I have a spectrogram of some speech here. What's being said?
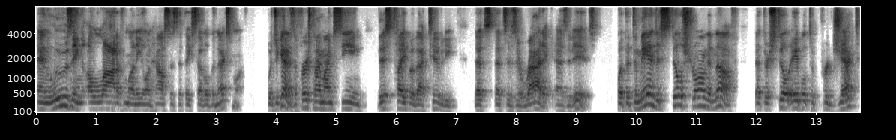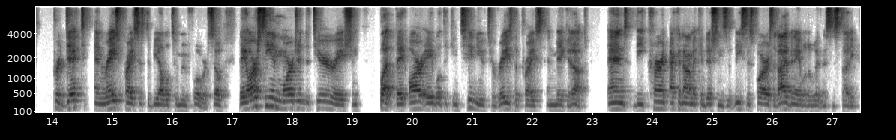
and losing a lot of money on houses that they settle the next month, which again is the first time I'm seeing this type of activity that's that's as erratic as it is. But the demand is still strong enough that they're still able to project, predict, and raise prices to be able to move forward. So they are seeing margin deterioration, but they are able to continue to raise the price and make it up. And the current economic conditions, at least as far as that I've been able to witness and study,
